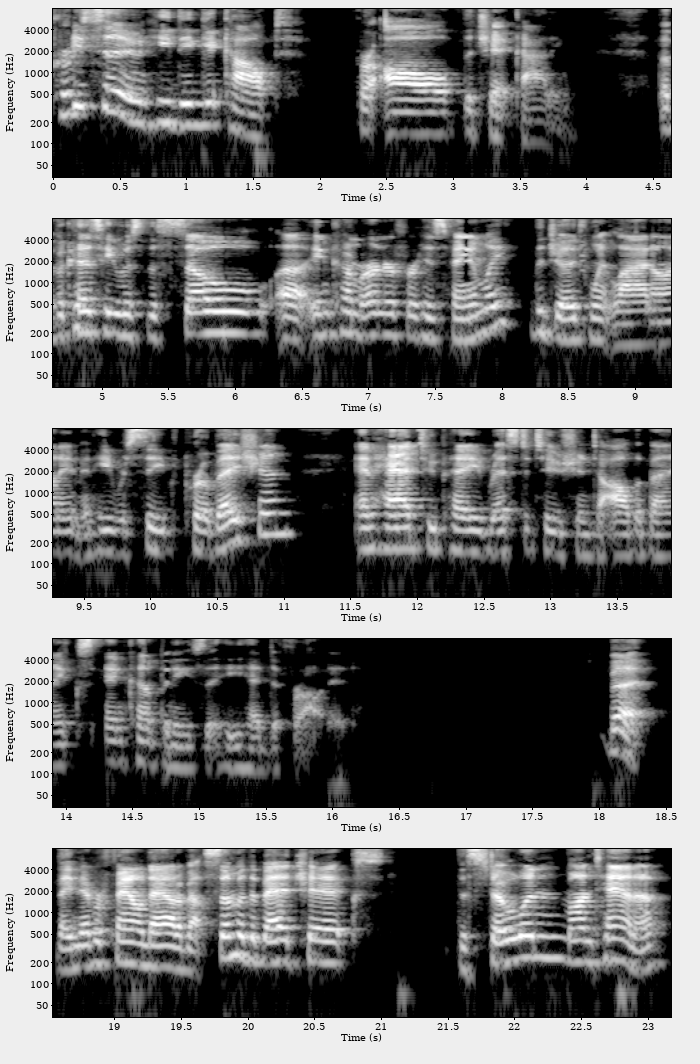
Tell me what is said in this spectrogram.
Pretty soon he did get caught for all the check kiting. But because he was the sole uh, income earner for his family, the judge went light on him and he received probation and had to pay restitution to all the banks and companies that he had defrauded. But they never found out about some of the bad checks. The stolen Montana,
